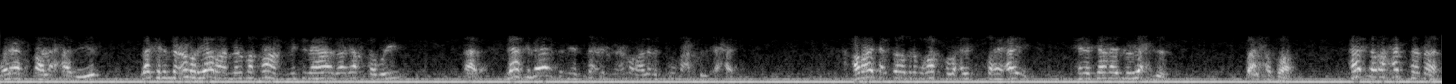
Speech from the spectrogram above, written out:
ولا يفقه الأحاديث لكن ابن عمر يرى أن المقام مثل هذا يقتضي هذا. لكن لا يلزم يستعد ابن عمر على مسموم مع كل أحد. أرأيت عبد الله بن مغفر حديث الصحيحين حين كان ابنه يحدث. والحصان هجر حتى مات؟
